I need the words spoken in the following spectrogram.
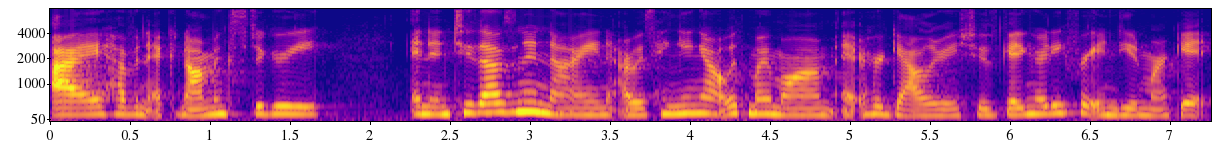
I have an economics degree. And in 2009, I was hanging out with my mom at her gallery. She was getting ready for Indian market.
